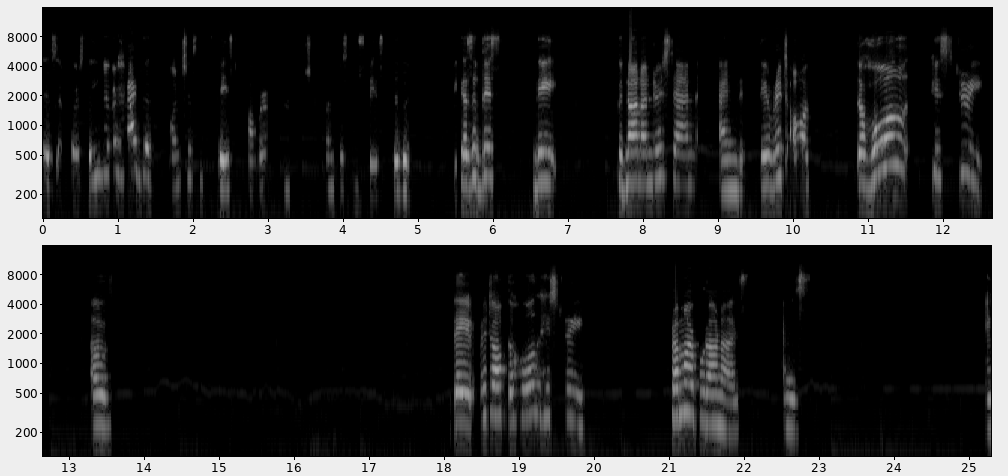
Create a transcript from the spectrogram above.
this. Of course, they never had the consciousness based power, consciousness based living. Because of this, they could not understand and they writ off the whole history of they writ off the whole history from our Puranas as a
